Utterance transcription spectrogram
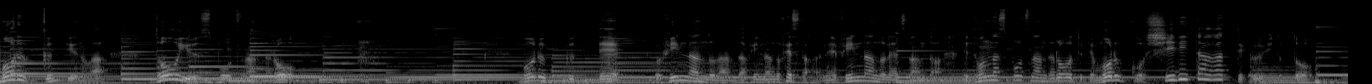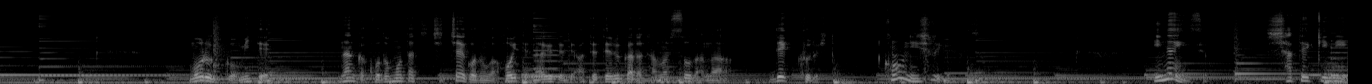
モルックっていうのがどういうスポーツなんだろう。モルックってこれフィンランドなんだ。フィンランドフェスだからね。フィンランドのやつなんだ。えどんなスポーツなんだろうって言ってモルックを知りたがってくる人とモルックを見てなんか子供たちちっちゃい子供がほいて投げてて当ててるから楽しそうだな。で来る人。この2種類がいるんですよ。いないんですよ。射的に。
